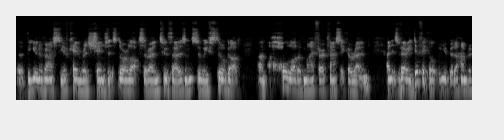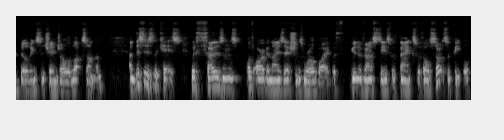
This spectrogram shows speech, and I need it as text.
the University of Cambridge changed its door locks around 2000, so we've still got um, a whole lot of MIFARE Classic around. And it's very difficult when you've got 100 buildings to change all the locks on them. And this is the case with thousands of organizations worldwide, with universities, with banks, with all sorts of people,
